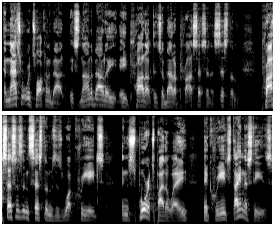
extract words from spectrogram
And that's what we're talking about. It's not about a, a product, it's about a process and a system. Processes and systems is what creates, in sports, by the way, it creates dynasties.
